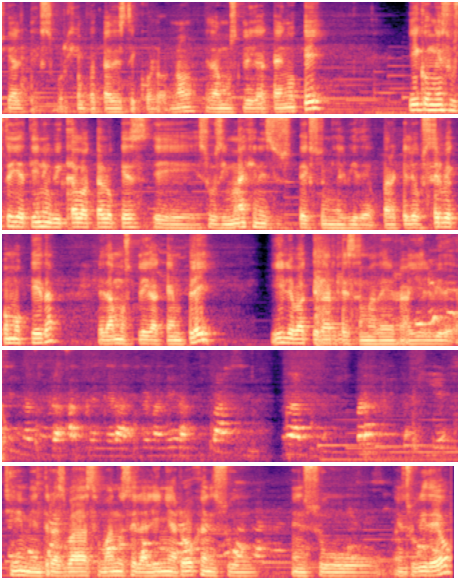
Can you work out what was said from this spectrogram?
¿sí? al texto por ejemplo acá de este color no le damos clic acá en ok y con eso usted ya tiene ubicado acá lo que es eh, sus imágenes y su texto en el video para que le observe cómo queda le damos clic acá en play y le va a quedar esa manera ahí el video mientras va asomándose la línea roja en su, en, su, en su video,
